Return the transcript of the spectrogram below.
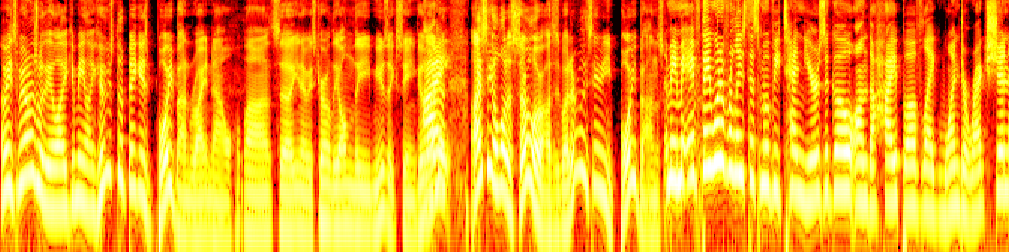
I mean, to be honest with you, like, I mean, like, who's the biggest boy band right now that uh, you know is currently on the music scene? Because I, I- I see a lot of solo artists, but I don't really see any boy bands. I mean, if they would have released this movie 10 years ago on the hype of like One Direction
